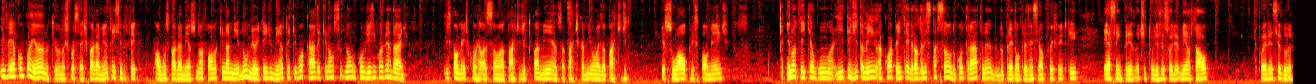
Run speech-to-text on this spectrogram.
E venho acompanhando que nos processos de pagamento tem sido feito alguns pagamentos de uma forma que, na no meu entendimento, é equivocada e que não, não condizem com a verdade. Principalmente com relação à parte de equipamentos, à parte de caminhões, à parte de pessoal, principalmente. E notei que alguma. E pedi também a cópia integral da licitação, do contrato, né, do pregão presencial que foi feito, que essa empresa, Atitude Assessoria Ambiental, foi a vencedora.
